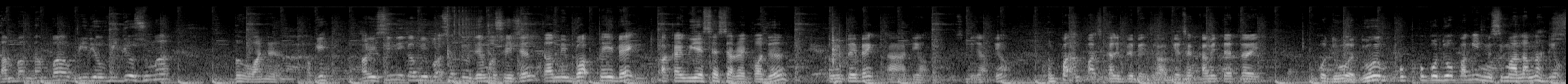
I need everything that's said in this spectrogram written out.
gambar-gambar, video-video semua berwarna. Okay, hari sini kami buat satu demonstration. Kami buat playback pakai VSS recorder. Kami playback. Ah, tengok. Sekejap, tengok. Empat-empat sekali playback. Biasa kami tarik pukul 2 dua, pukul 2 pagi mesti malam lah. Tengok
